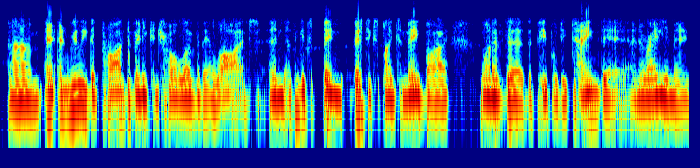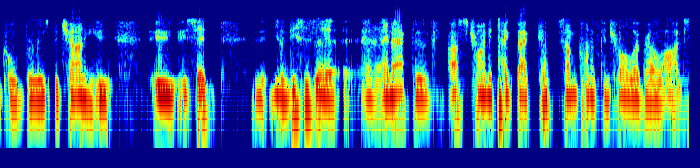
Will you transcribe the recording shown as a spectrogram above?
um, and, and, really deprived of any control over their lives. And I think it's been best explained to me by one of the, the people detained there, an Iranian man called Baruz Bachani, who, who, who said, you know, this is a, an act of us trying to take back some kind of control over our lives.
